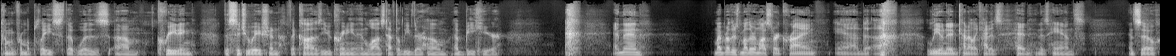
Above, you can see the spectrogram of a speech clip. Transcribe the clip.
coming from a place that was um, creating the situation that caused the Ukrainian in laws to have to leave their home and be here. and then my brother's mother in law started crying, and uh, Leonid kind of like had his head in his hands. And so,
